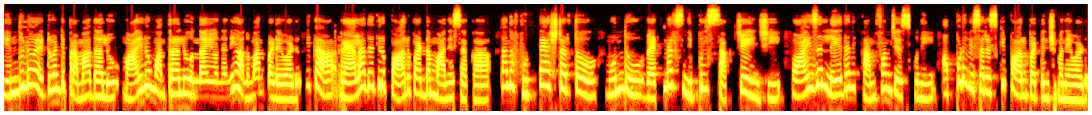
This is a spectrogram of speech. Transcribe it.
ఎందులో ఎటువంటి ప్రమాదాలు మాయలు మంత్రాలు ఉన్నాయోనని అనుమానపడేవాడు. ఇక రేలా దగ్గర పాలు పడ్డం మానేశాక తన ఫుడ్ టేస్టర్తో ముందు వెటనర్స్ నిపుల్స్ సక్ చేయించి పాయిజన్ లేదని కన్ఫర్మ్ చేసుకుని అప్పుడు విసరస్కి పాలు పట్టించమనేవాడు.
